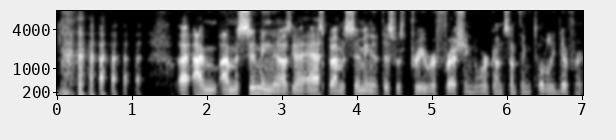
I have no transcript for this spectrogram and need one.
I, I'm I'm assuming that I was going to ask, but I'm assuming that this was pretty refreshing to work on something totally different.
